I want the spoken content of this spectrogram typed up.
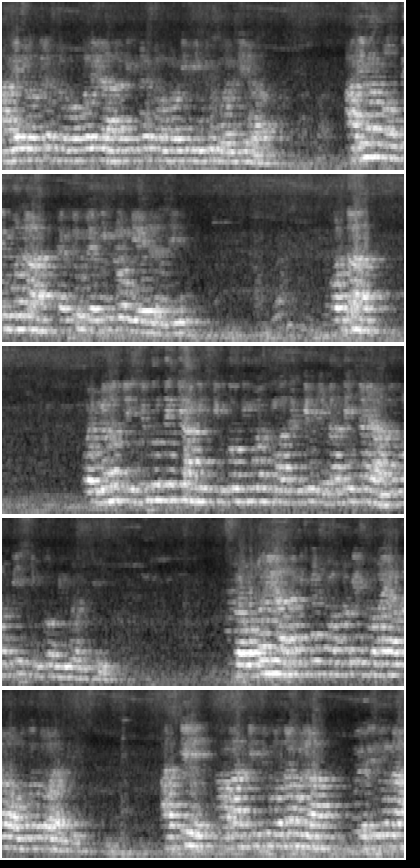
আমি ডক্টর সর্বপল্লী রাধাকৃষ্ণন সম্পর্কে কিছু বলছি না। আমি আমার বক্তব্যটা একটু ব্যতিক্রম নিয়ে যাচ্ছি। অর্থাৎ অন্য দৃষ্টিকোণ থেকে আমি শিক্ষক দিবস তোমাদেরকে দেখাতে চাই আদবর্তী শিক্ষক দিবস কি সর্বপল্লী রাধাকৃষ্ণ সম্পর্কে সবাই আমরা অবগত আছি। আজকে আমার কিছু কথা বলা যদি তোমরা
